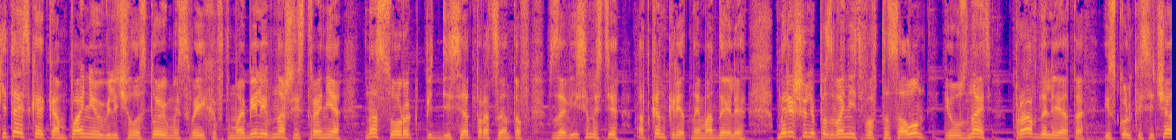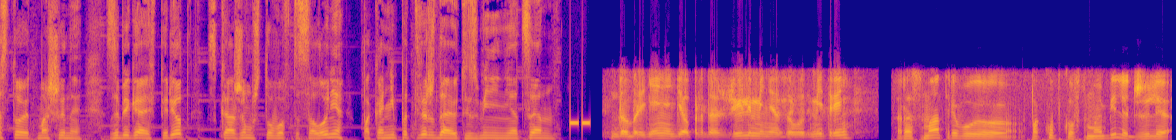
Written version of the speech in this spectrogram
китайская компания увеличила стоимость своих автомобилей в нашей стране на 40-50% в зависимости от конкретной модели. Мы решили позвонить в автосалон и узнать, правда ли это и сколько сейчас стоят машины. Забегая вперед, скажем, что в автосалоне пока не подтверждают изменения цен. Добрый день, отдел продаж Джили. Меня зовут Дмитрий рассматриваю покупку автомобиля Geely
